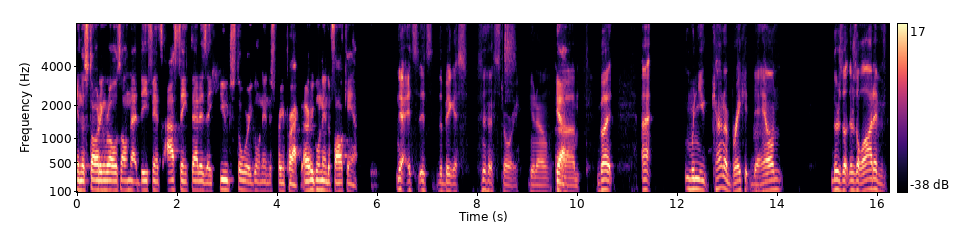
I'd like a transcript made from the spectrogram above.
in the starting roles on that defense. I think that is a huge story going into spring practice or going into fall camp. Yeah, it's it's the biggest story, you know. Yeah. Um, but when you kind of break it down, there's a, there's a lot of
